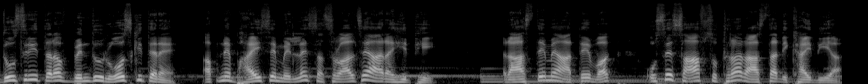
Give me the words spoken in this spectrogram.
दूसरी तरफ़ बिंदु रोज की तरह अपने भाई से मिलने ससुराल से आ रही थी। रास्ते में आते वक्त उसे साफ़ सुथरा रास्ता दिखाई दिया।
